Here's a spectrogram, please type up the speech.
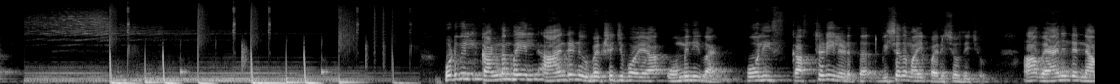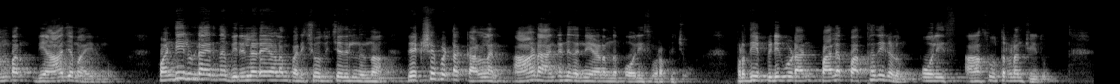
ഒടുവിൽ കണ്ണമ്പയിൽ ആന്റണി ഉപേക്ഷിച്ചു പോയ ഒമിനി വാൻ പോലീസ് കസ്റ്റഡിയിലെടുത്ത് വിശദമായി പരിശോധിച്ചു. ആ വാനിന്റെ നമ്പർ വ്യാജമായിരുന്നു. വണ്ടിയിലുണ്ടായിരുന്ന വിരലടയാളം പരിശോധിച്ചതിൽ നിന്ന് രക്ഷപ്പെട്ട കള്ളൻ ആട് ആന്റണി തന്നെയാണെന്ന് പോലീസ് ഉറപ്പിച്ചു. പ്രതിയെ പിടികൂടാൻ പല പദ്ധതികളും പോലീസ് ആസൂത്രണം ചെയ്തു.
